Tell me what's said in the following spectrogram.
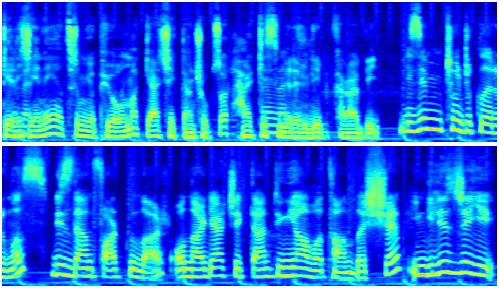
geleceğine yatırım yapıyor olmak gerçekten çok zor. Herkesin Evet. verebildiği bir karar değil. Bizim çocuklarımız bizden farklılar. Onlar gerçekten dünya vatandaşı. İngilizceyi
